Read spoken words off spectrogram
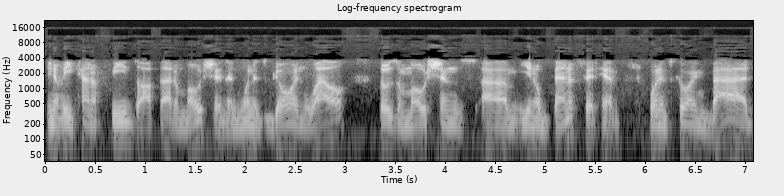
you know, he kind of feeds off that emotion. And when it's going well, those emotions, um, you know, benefit him. When it's going bad,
